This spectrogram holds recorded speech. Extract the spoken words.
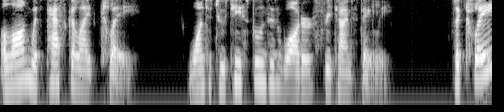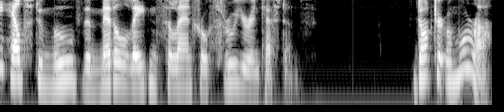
along with pascalite clay. One to two teaspoons in water three times daily. The clay helps to move the metal laden cilantro through your intestines. Dr. Omura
